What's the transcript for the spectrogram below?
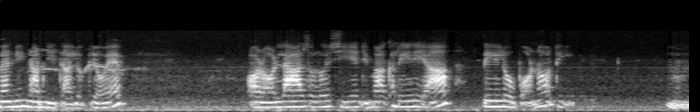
မန်နီနာမည်တာလို့ပြောရဲအော်တော့လာဆိုလို့ရှိရင်ဒီမှာကလေးတွေကသေးလို့ပေါ့နော်ဒီอืม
